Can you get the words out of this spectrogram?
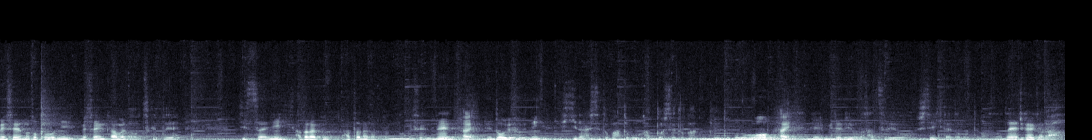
目線のところに目線カメラをつけて実際に働く畑中君の目線で、はい、どういうふうに引き出してとかどこをカットしてとかっていうところを、はい、えー、見れるような撮影をしていきたいと思ってますので次回から、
